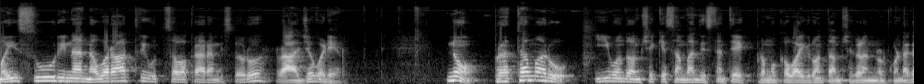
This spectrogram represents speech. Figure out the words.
ಮೈಸೂರಿನ ನವರಾತ್ರಿ ಉತ್ಸವ ಪ್ರಾರಂಭಿಸಿದವರು ರಾಜ ಒಡೆಯರ್. ಇನ್ನು ಪ್ರಥಮರು ಈ ಒಂದು ಅಂಶಕ್ಕೆ ಸಂಬಂಧಿಸಿದಂತೆ ಪ್ರಮುಖವಾಗಿರುವಂಥ ಅಂಶಗಳನ್ನು ನೋಡಿಕೊಂಡಾಗ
